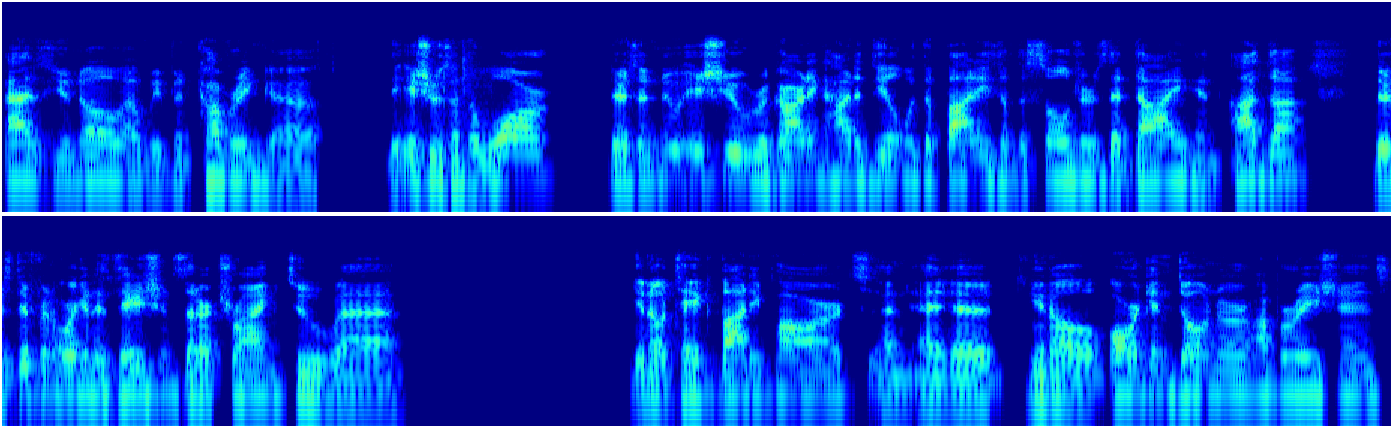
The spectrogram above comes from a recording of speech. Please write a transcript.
as you know, uh, we've been covering the issues in the war. There's a new issue regarding how to deal with the bodies of the soldiers that die in Gaza. There's different organizations that are trying to, uh, you know, take body parts and, and uh, you know, organ donor operations.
